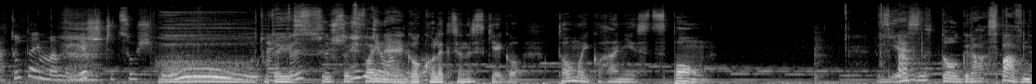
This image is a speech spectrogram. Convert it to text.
A tutaj mamy jeszcze coś. O, Uuu, tutaj jest już nie coś widziałam fajnego, kolekcjonerskiego. To, moi kochani, jest Spawn. Jest to gra, Spawn,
